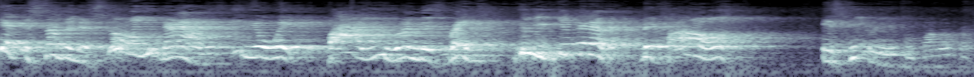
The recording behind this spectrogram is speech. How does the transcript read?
If it's something that's slowing you down, that's in your way, while you run this race, you need to get rid of it because it's hindering you from following Christ.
